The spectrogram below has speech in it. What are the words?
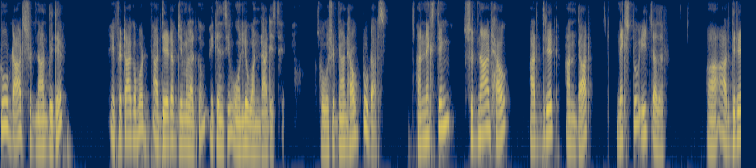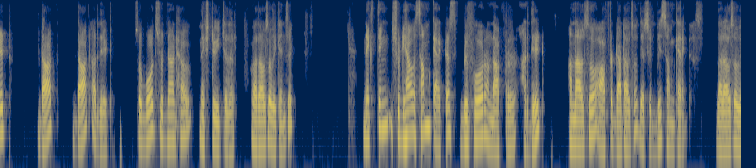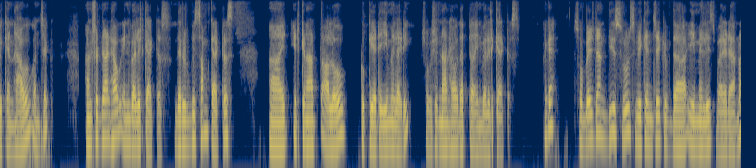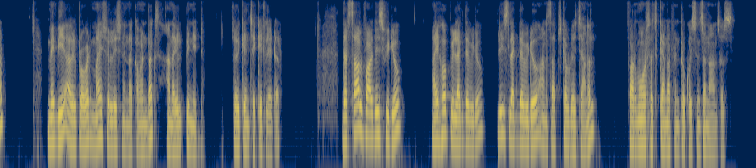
Two dots should not be there. If we talk about at the rate of gmail.com, we can see only one dot is there. So we should not have two dots. And next thing should not have at the rate and dot next to each other. Uh, at the rate dot dot at the rate. So both should not have next to each other. That also we can check. Next thing should have some characters before and after at. And also after that also there should be some characters. That also we can have and check. And should not have invalid characters. There will be some characters uh, it, it cannot allow to create an email ID. So we should not have that uh, invalid characters. Okay. So based on these rules, we can check if the email is valid or not. Maybe I will provide my solution in the comment box and I will pin it. So you can check it later. That's all for this video. I hope you like the video. Please like the video and subscribe to the channel for more such kind of intro questions and answers.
